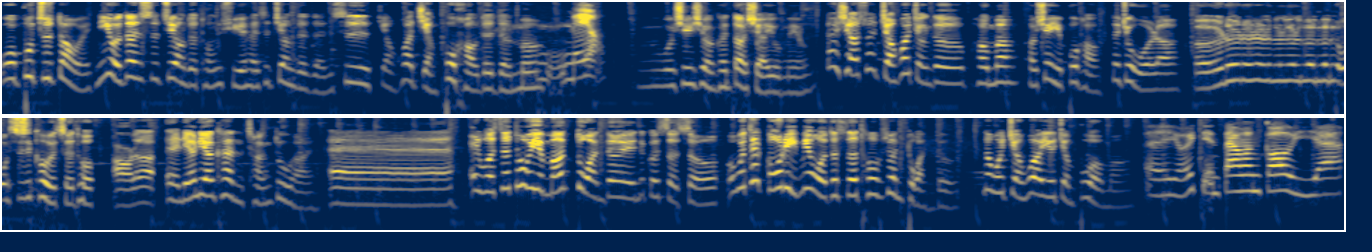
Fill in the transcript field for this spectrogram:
我不知道诶，你有认识这样的同学还是这样的人，是讲话讲不好的人吗？嗯，没有。我先想看大侠有没有。大侠算讲话讲的好吗？好像也不好，那就我了。呃，我试试看我的舌头。好了，哎，量量看长度啊。哎，哎，我舌头也蛮短的哎，那个舌舌。我在狗里面，我的舌头算短的。那我讲话有讲不好吗？呃，有一点台湾狗语呀，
